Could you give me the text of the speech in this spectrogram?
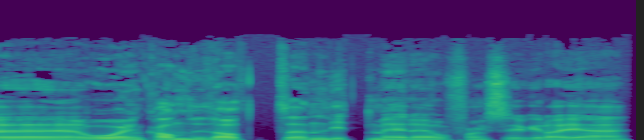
og en kandidat en litt mer offensiv greie.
